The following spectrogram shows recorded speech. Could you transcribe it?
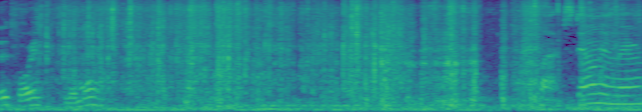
It, boy. No more. Flaps down in there.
